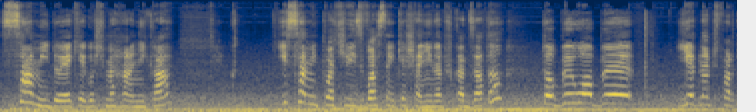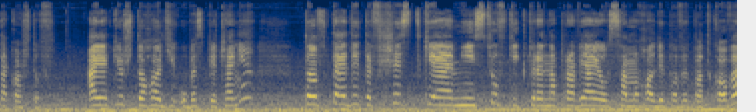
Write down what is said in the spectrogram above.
sami do jakiegoś mechanika i sami płacili z własnej kieszeni na przykład za to, to byłoby 1 czwarta kosztów. A jak już dochodzi ubezpieczenie, to wtedy te wszystkie miejscówki, które naprawiają samochody powypadkowe,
